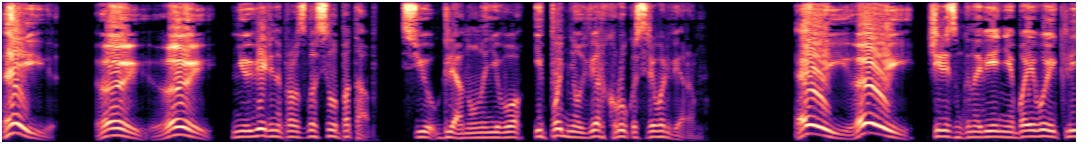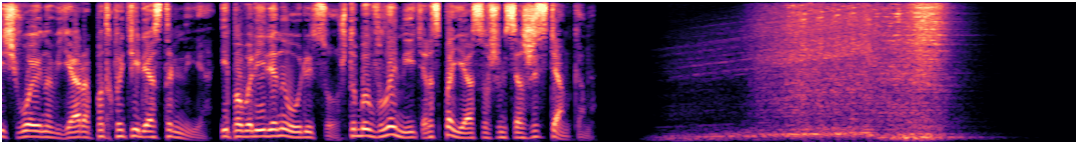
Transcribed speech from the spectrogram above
«Эй! Эй! Эй!» — неуверенно провозгласил Потап. Сью глянул на него и поднял вверх руку с револьвером. «Эй! Эй!» Через мгновение боевой клич воинов Яра подхватили остальные и повалили на улицу, чтобы вломить распоясавшимся жестянкам.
